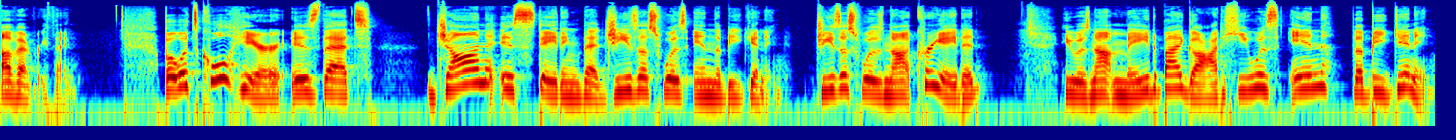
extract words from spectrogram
of everything. But what's cool here is that John is stating that Jesus was in the beginning. Jesus was not created, he was not made by God, he was in the beginning.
